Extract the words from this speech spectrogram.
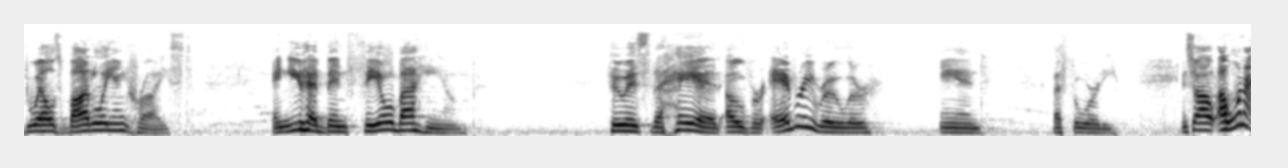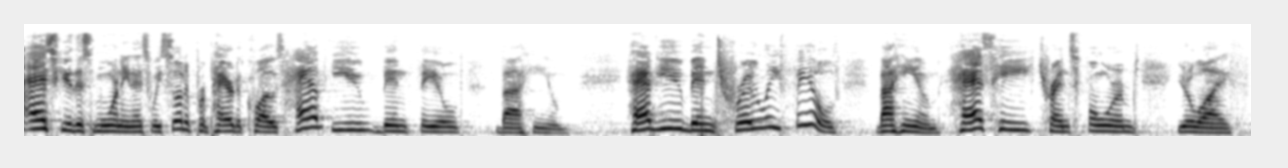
dwells bodily in Christ, and you have been filled by Him, who is the head over every ruler and authority. And so I, I want to ask you this morning as we sort of prepare to close, have you been filled by Him? Have you been truly filled by Him? Has He transformed your life?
